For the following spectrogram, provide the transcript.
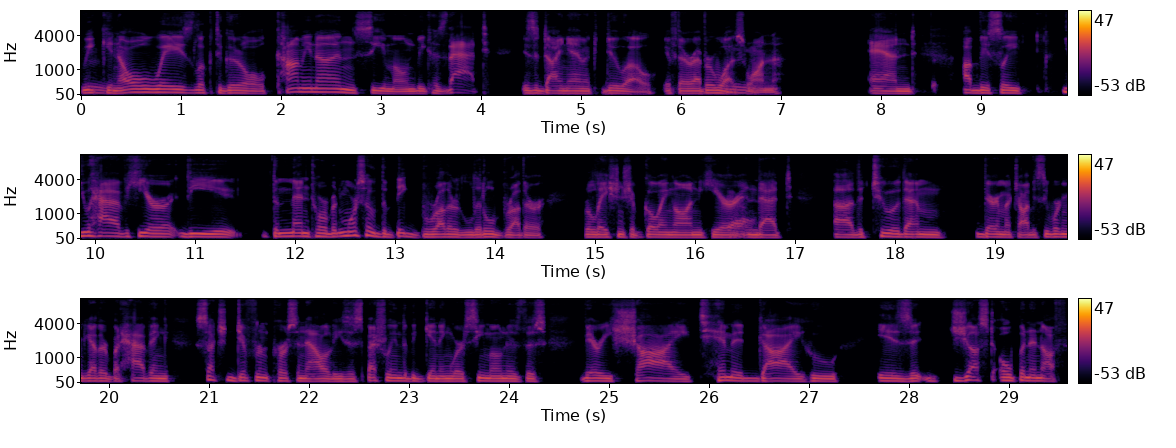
We Hmm. can always look to good old Kamina and Simone because that is a dynamic duo if there ever was Hmm. one. And obviously, you have here the the mentor, but more so the big brother, little brother relationship going on here, Yeah. and that uh, the two of them very much obviously working together, but having such different personalities, especially in the beginning, where Simone is this very shy, timid guy who is just open enough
